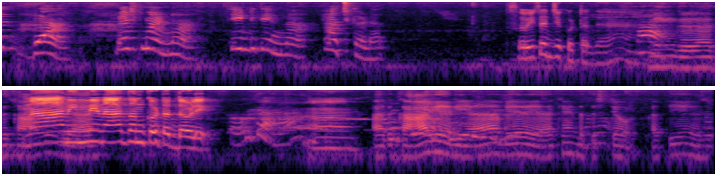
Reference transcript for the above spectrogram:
ಎದ್ದ. ಬ್ರಷ್ ಮಾಡಣ್ಣ ತಿಂಡಿ ತಿನ್ನ. ಹಚ್ಕೊಂಡ ಸವಿತಜ್ಜಿ ಕೊಟ್ಟದ ನಿಂಗೆ ಅದು ಕಾ ನಾನು ಇನ್ನೇ ನಾ ತಂದು ಕೊಟ್ಟದ್ದು ಅವಳಿ ಹೌದಾ ಅದು ಕಾವೇರಿಯ ಬೇರೆ ಯಾಕೆಂಡದಷ್ಟೇ ಕಥೆಯೇ ಅದು.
